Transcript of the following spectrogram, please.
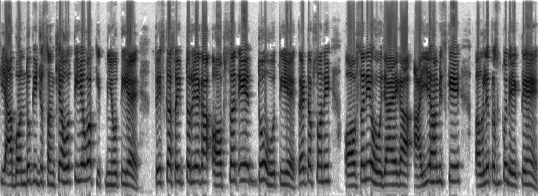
की आबंधों की जो संख्या होती है, वह कितनी होती है? तो इसका सही उत्तर हो जाएगा ऑप्शन ए, दो होती है। Correct option A option A हो जाएगा। आइए हम इसके अगले प्रश्न को देखते हैं।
